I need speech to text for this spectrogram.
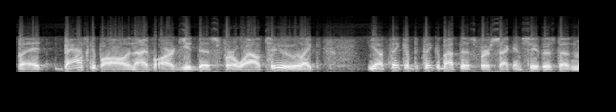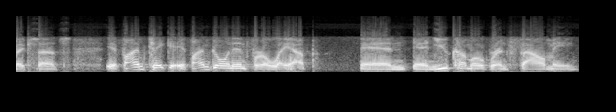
But basketball, and I've argued this for a while too, like you know, think think about this for a second. See if this doesn't make sense. If I'm taking, if I'm going in for a layup, and and you come over and foul me,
